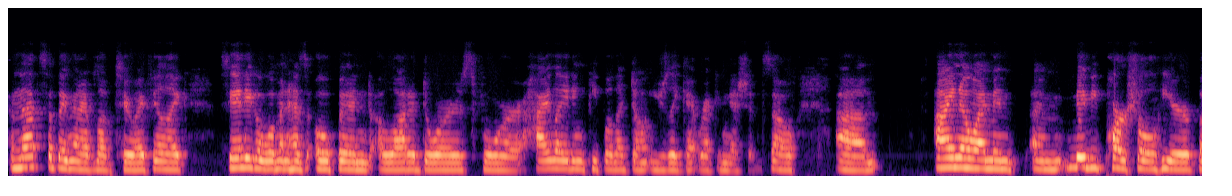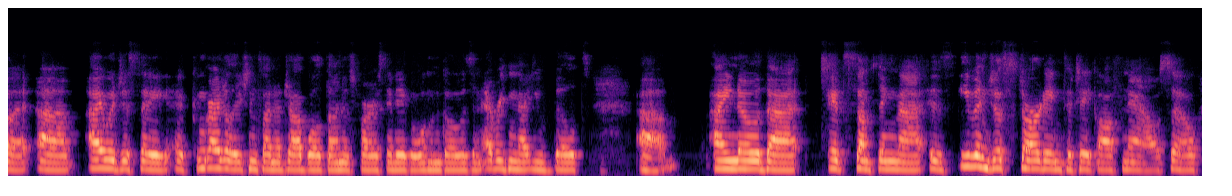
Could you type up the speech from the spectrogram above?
And that's something that I've loved too. I feel like San Diego Woman has opened a lot of doors for highlighting people that don't usually get recognition. So um, I know I'm in, I'm maybe partial here, but uh, I would just say uh, congratulations on a job well done as far as San Diego Woman goes and everything that you've built. Um, I know that it's something that is even just starting to take off now. So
